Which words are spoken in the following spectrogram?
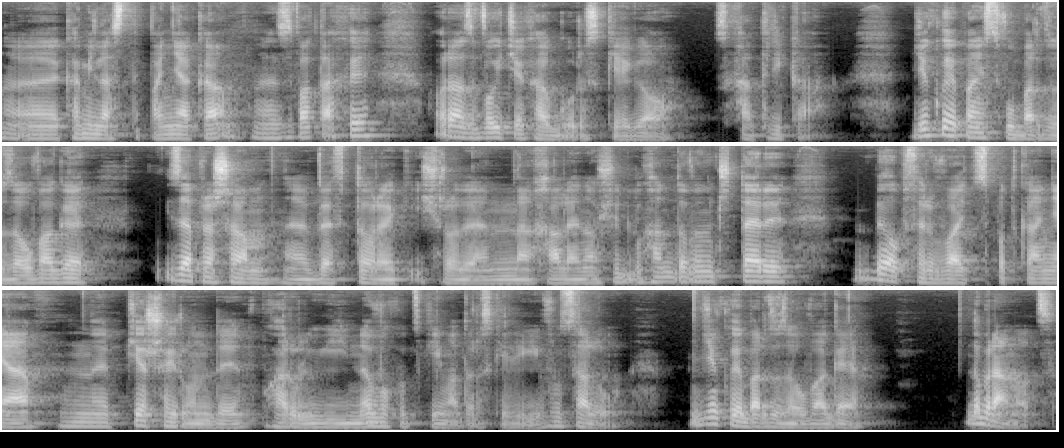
e, Kamila Stepaniaka z Watachy oraz Wojciecha Górskiego z Hatrika. Dziękuję Państwu bardzo za uwagę i zapraszam we wtorek i środę na halę na osiedlu handlowym 4, by obserwować spotkania pierwszej rundy Pucharu Ligi Nowochódzkiej Amatorskiej Ligi Futsalu. Dziękuję bardzo za uwagę. Dobranoc.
